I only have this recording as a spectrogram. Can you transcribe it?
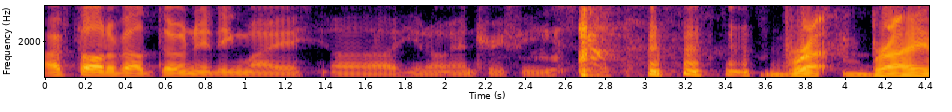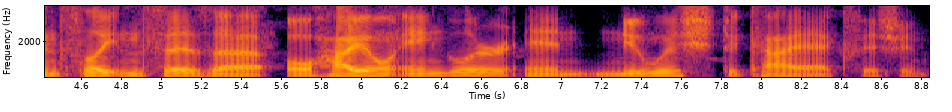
I've thought about donating my, uh, you know, entry fees. Bri- Brian Slayton says uh Ohio angler and newish to kayak fishing.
